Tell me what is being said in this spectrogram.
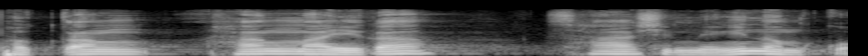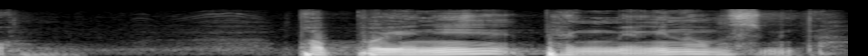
법강 항마이가 40명이 넘고 법포인이 100명이 넘습니다.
